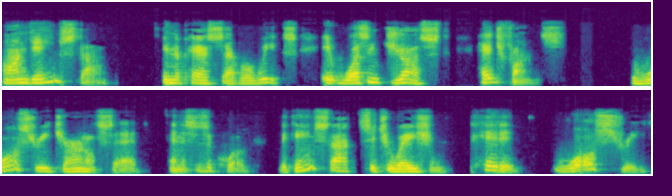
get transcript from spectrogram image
on GameStop in the past several weeks. It wasn't just hedge funds. The Wall Street Journal said, and this is a quote, the GameStop situation pitted Wall Street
